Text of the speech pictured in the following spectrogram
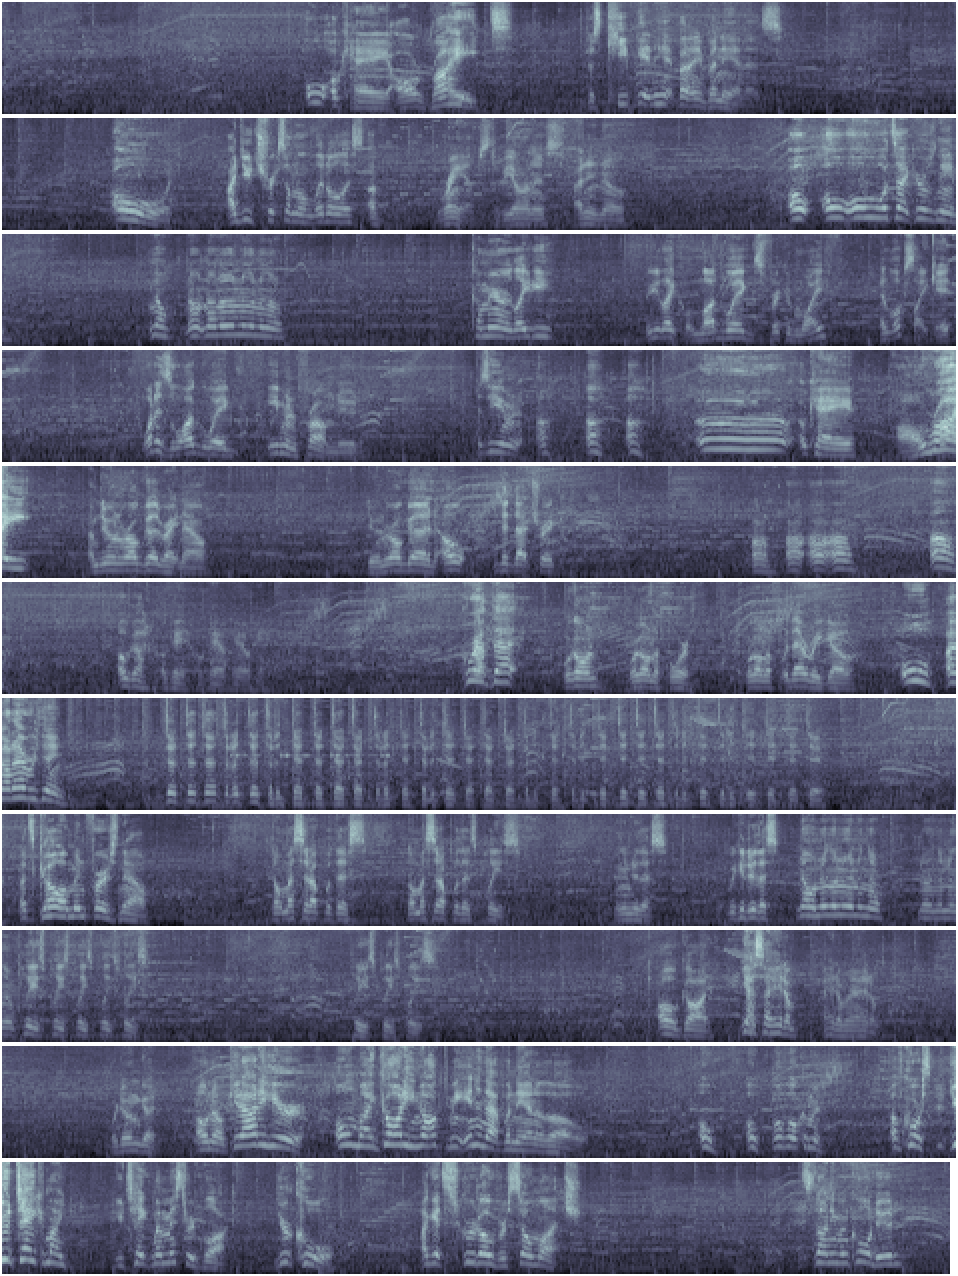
Oh, okay, alright! Just keep getting hit by bananas. Oh! I do tricks on the littlest of ramps, to be honest. I didn't know. Oh, oh, oh, what's that girl's name? No, no, no, no, no, no, no, no. Come here, lady. Are you like Ludwig's freaking wife? It looks like it. What is Ludwig even from, dude? Is he even... Oh, oh, oh. Uh, okay. Alright. I'm doing real good right now. Doing real good. Oh, did that trick. Oh, oh, oh, oh. Oh. Oh god. Okay, okay, okay, okay. Grab that! We're going, we're going to fourth. We're going to, there we go. Oh, I got everything! Let's go, I'm in first now. Don't mess it up with this. Don't mess it up with this, please. We can do this. We can do this. No, no, no, no, no, no. No, no, no, no. Please, please, please, please, please. Please, please, please. Oh, God. Yes, I hit him. I hit him, I hit him. We're doing good. Oh no, get out of here! Oh my god, he knocked me into that banana though! Oh, oh, oh, oh, come here. Of course, you take my, you take my mystery block. You're cool. I get screwed over so much. It's not even cool, dude.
